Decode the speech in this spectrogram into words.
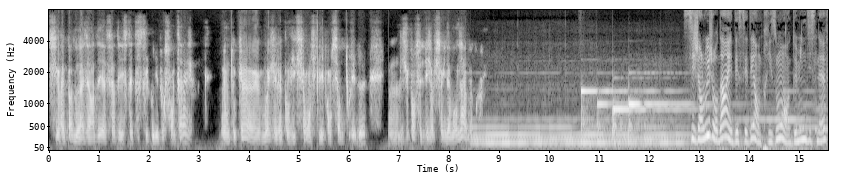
Je ne pas me hasarder à faire des statistiques ou des pourcentages, mais en tout cas, euh, moi j'ai la conviction en ce qui les concerne tous les deux. Euh, je pense que c'est des gens qui sont inamendables. Quoi. Si Jean-Louis Jourdain est décédé en prison en 2019,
